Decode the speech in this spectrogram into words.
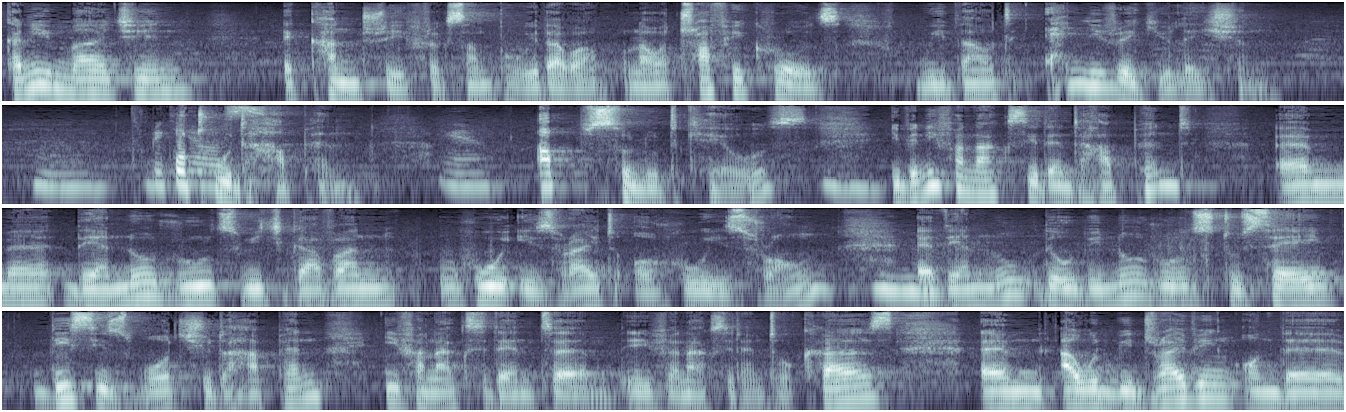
can you imagine a country, for example, with our, on our traffic roads without any regulation? Hmm, what would happen? Yeah. absolute chaos. Mm-hmm. Even if an accident happened, um, uh, there are no rules which govern who is right or who is wrong. Uh, there, no, there will be no rules to say this is what should happen if an accident um, if an accident occurs. Um, I would be driving on the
